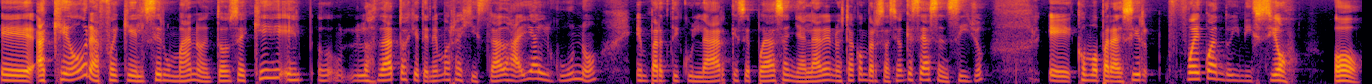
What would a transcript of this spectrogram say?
Eh, ¿A qué hora fue que el ser humano, entonces, qué uh, los datos que tenemos registrados, hay alguno en particular que se pueda señalar en nuestra conversación que sea sencillo, eh, como para decir, fue cuando inició o,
